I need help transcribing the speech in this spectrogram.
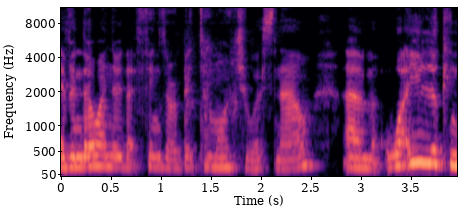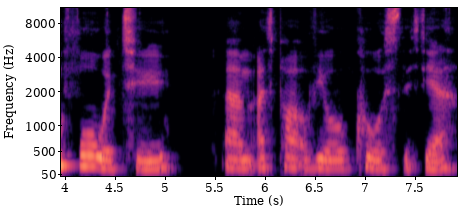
even though I know that things are a bit tumultuous now, um, what are you looking forward to um, as part of your course this year?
